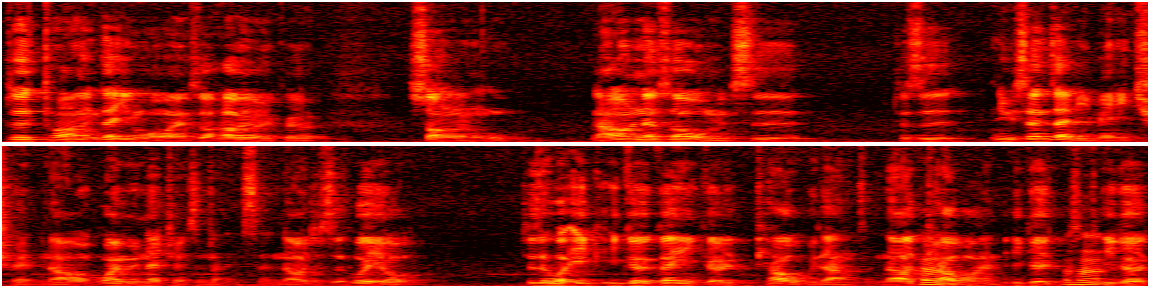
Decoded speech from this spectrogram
就是通常在萤火湾的时候，它会有一个双人舞，然后那时候我们是就是女生在里面一圈，然后外面那圈是男生，然后就是会有就是会一一个跟一个跳舞这样子，然后跳完一个、嗯一个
